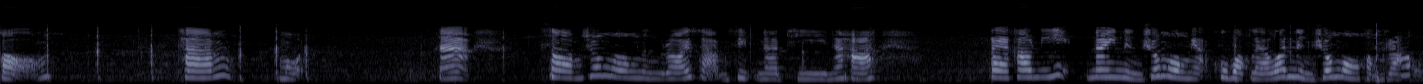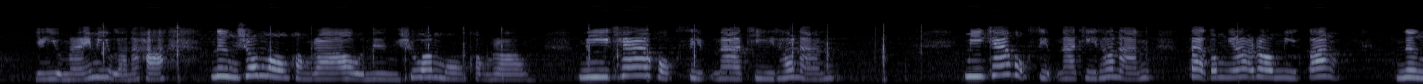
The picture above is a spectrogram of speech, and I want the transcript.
ของ ทั้งหมดอะสองชั่วโมงหนึ่งร้อยสามสิบนาทีนะคะ แต่คราวนี้ในหนึ่งชั่วโมงเนี่ยครูบอกแล้วว่าหนึ่งชั่วโมงของเรา ยังอยู่ไหมมีอยู่แล้วนะคะหนึ่งชั่วโมงของเราหนึ่งชั่วโมงของเรา มีแค่หกสิบนาทีเท่านั้น มีแค่หกสิบนาทีเท่านั้น แต่ตรงเนี้ยเรามีตั้งหนึ่ง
